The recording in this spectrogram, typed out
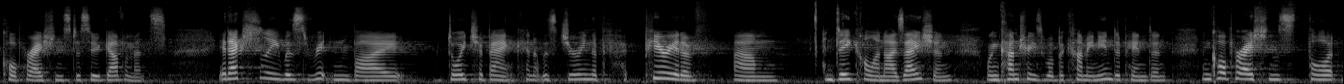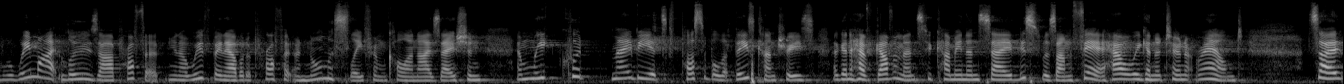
corporations to sue governments? It actually was written by Deutsche Bank, and it was during the period of um, decolonisation when countries were becoming independent, and corporations thought, well, we might lose our profit. You know, we've been able to profit enormously from colonisation, and we could maybe it's possible that these countries are going to have governments who come in and say, This was unfair, how are we going to turn it round? So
